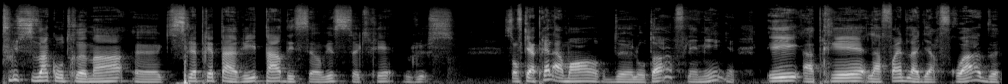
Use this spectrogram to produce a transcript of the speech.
plus souvent qu'autrement, euh, qui seraient préparées par des services secrets russes. Sauf qu'après la mort de l'auteur, Fleming, et après la fin de la guerre froide,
